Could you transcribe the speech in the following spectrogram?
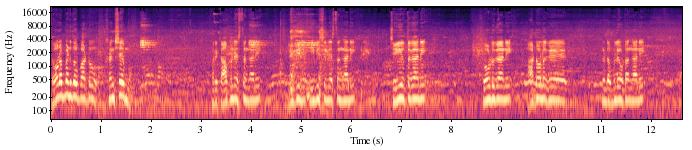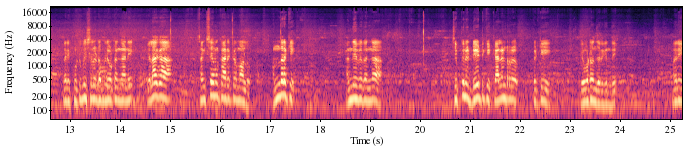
డెవలప్మెంట్తో పాటు సంక్షేమం. మరి కాపు నేస్తం కానీ ఈబీ ఈబీసీ నేస్తం కానీ చేయూత కానీ తోడు కానీ ఆటోలకి డబ్బులు ఇవ్వటం కానీ మరి కుటుంబీసులకు డబ్బులు ఇవ్వటం కానీ ఇలాగా సంక్షేమ కార్యక్రమాలు అందరికీ అందే విధంగా చెప్పిన డేట్కి క్యాలెండర్ పెట్టి ఇవ్వటం జరిగింది. మరి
